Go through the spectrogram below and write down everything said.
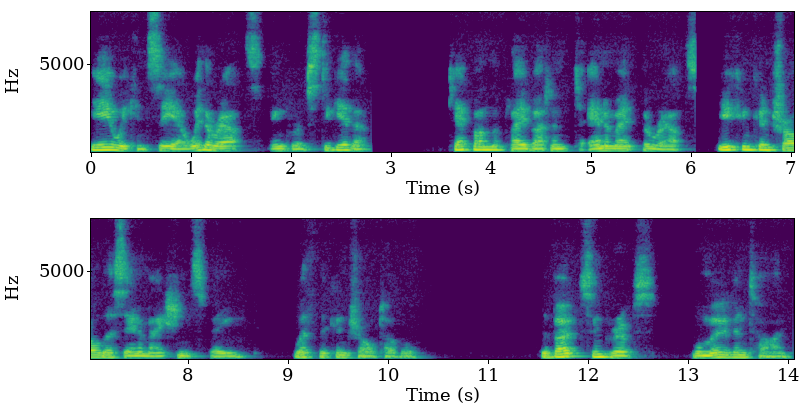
Here we can see our weather routes and grids together. Tap on the play button to animate the routes. You can control this animation speed with the control toggle. The boats and gribs will move in time.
